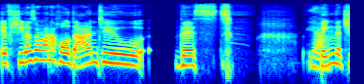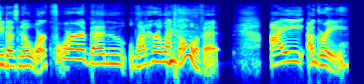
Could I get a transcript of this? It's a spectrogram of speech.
if she doesn't want to hold on to this yeah. thing that she does no work for, then let her let go of it. I agree.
